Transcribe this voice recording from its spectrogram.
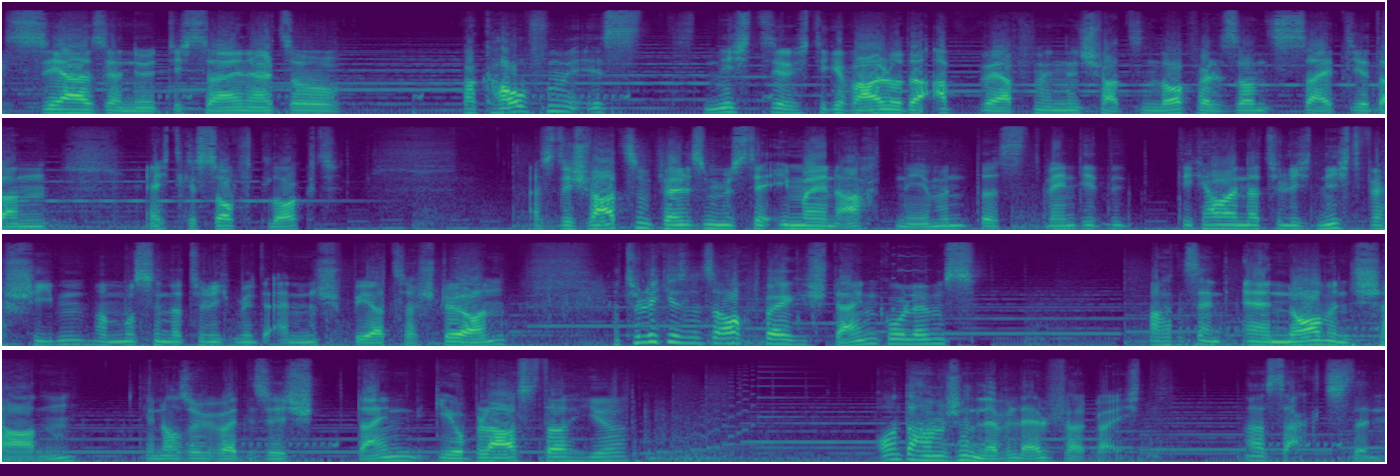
sehr, sehr nötig sein. Also verkaufen ist nicht die richtige Wahl oder abwerfen in den schwarzen Loch, weil sonst seid ihr dann echt gesoftlockt. Also die schwarzen Felsen müsst ihr immer in Acht nehmen. dass wenn die, die kann man natürlich nicht verschieben. Man muss sie natürlich mit einem Speer zerstören. Natürlich ist es auch bei Steingolems, macht es einen enormen Schaden. Genauso wie bei diesem Stein-Geoblaster hier. Und da haben wir schon Level 11 erreicht. Na, sagt's denn.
